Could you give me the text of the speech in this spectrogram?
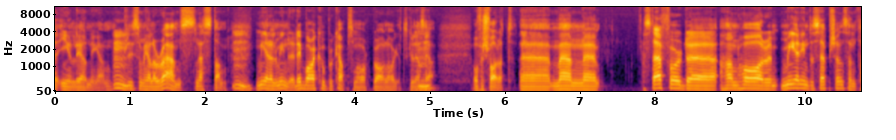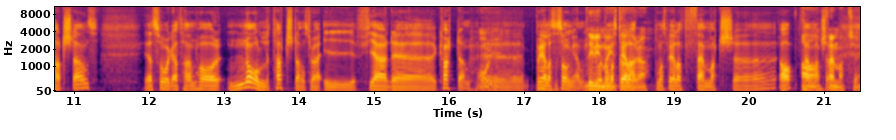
i inledningen. Mm. Precis som hela Rams nästan. Mm. Mer eller mindre. Det är bara Cooper Cup som har varit bra laget skulle jag Mm. säga. Och försvaret. Eh, men eh, Stafford, eh, han har mer interceptions än touchdowns. Jag såg att han har noll touchdowns tror jag i fjärde kvarten eh, på hela säsongen. Det vill man de, har inte spelat, höra. de har spelat fem matcher, eh, ja fem Ja, matcher. fem matcher.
